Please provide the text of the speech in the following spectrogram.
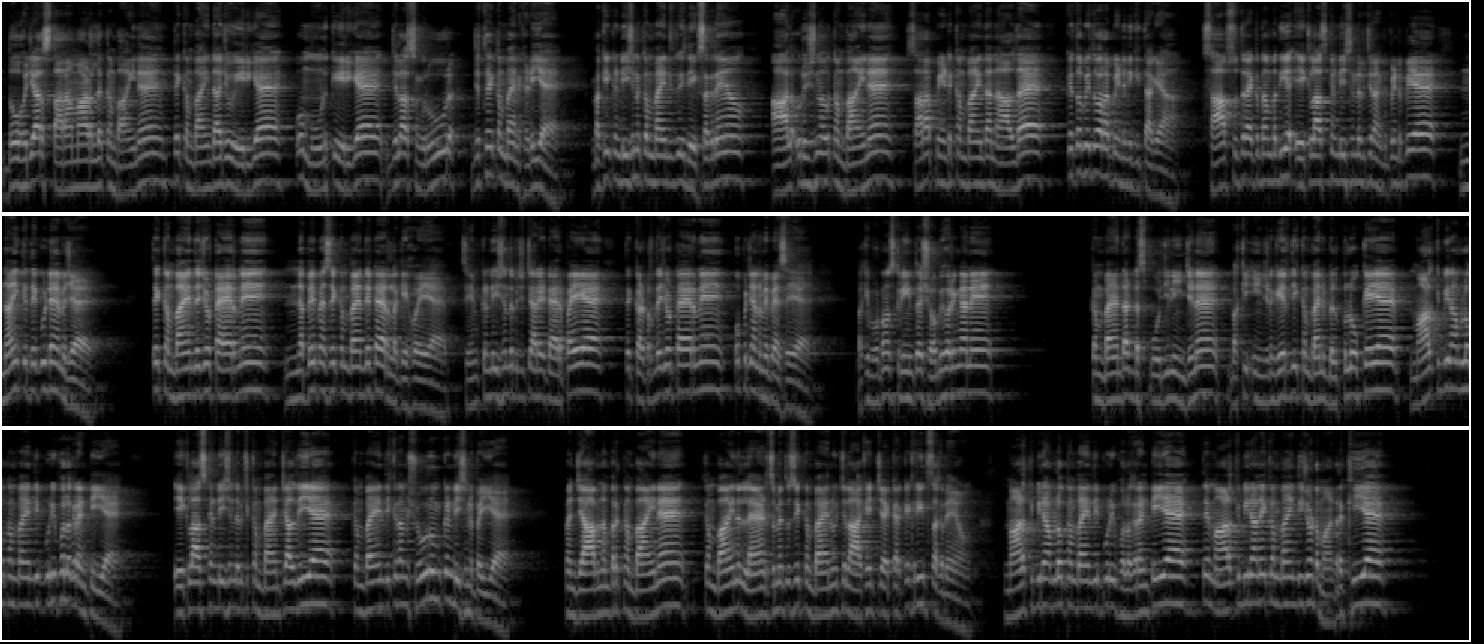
2017 ਮਾਡਲ ਕੰਬਾਈਨ ਹੈ ਤੇ ਕੰਬਾਈਨ ਦਾ ਜੋ ਏਰੀਆ ਹੈ, ਉਹ ਮੂਣਕ ਏਰੀਆ ਹੈ, ਜ਼ਿਲ੍ਹਾ ਸੰਗਰੂਰ, ਜਿੱਥੇ ਕੰਬਾਈਨ ਖੜੀ ਹੈ। ਬਾਕੀ ਕੰਡੀਸ਼ਨ ਕੰਬਾਈਨ ਦੀ ਤੁਸੀਂ ਦੇਖ ਸਕਦੇ ਹੋ। ਆਲ ਓਰੀਜਨਲ ਕੰਬਾਈਨ ਹੈ, ਸਾਰਾ ਪੇਂਟ ਕੰਬਾਈਨ ਦਾ ਨਾਲ ਦਾ ਹੈ, ਕਿਤੋਂ ਵੀ ਦੁਆਰਾ ਪੇਂਟ ਨਹੀਂ ਕੀਤਾ ਗਿਆ। ਸਾਫ਼ ਸੁਥਰਾ ਇੱਕਦਮ ਵਧੀਆ ਏ ਕਲਾਸ ਕੰਡੀਸ਼ਨ ਦੇ ਵਿੱਚ ਰੰਗ ਪਿੰਡ ਪਿਆ ਹੈ, ਨਾ ਹੀ ਕਿਤੇ ਕੋਈ ਡੈਮੇਜ ਹੈ। ਤੇ ਕੰਬਾਈਨ ਦੇ ਜੋ ਟਾਇਰ ਨੇ 90 ਪੈਸੇ ਕੰਬਾਈਨ ਦੇ ਟਾਇਰ ਲੱਗੇ ਹੋਏ ਐ। ਸੇਮ ਕੰਡੀਸ਼ਨ ਦੇ ਵਿੱਚ ਚਾਰੇ ਟਾਇਰ ਪਏ ਐ ਤੇ ਕਟਰ ਦੇ ਜੋ ਟਾਇਰ ਨੇ, ਉਹ 95 ਪੈਸੇ ਐ। ਬਾਕੀ ਫੋਟੋਆਂ ਸਕਰੀਨ ਤੇ ਸ਼ੋ ਵੀ ਹੋ ਰਹੀਆਂ ਨੇ। ਕੰਬਾਈਨ ਦਾ ਡਿਸਪੋਜ਼ਲ ਇੰਜਨ ਹੈ ਬਾਕੀ ਇੰਜਨ ਗੇਅਰ ਦੀ ਕੰਬਾਈਨ ਬਿਲਕੁਲ ਓਕੇ ਹੈ ਮਾਲਕ ਵੀਰਾਂ ਵੱਲੋਂ ਕੰਬਾਈਨ ਦੀ ਪੂਰੀ ਫੁੱਲ ਗਾਰੰਟੀ ਹੈ ਏ ਕਲਾਸ ਕੰਡੀਸ਼ਨ ਦੇ ਵਿੱਚ ਕੰਬਾਈਨ ਚੱਲਦੀ ਹੈ ਕੰਬਾਈਨ ਦੀ ਇੱਕਦਮ ਸ਼ੋਰੂਮ ਕੰਡੀਸ਼ਨ ਪਈ ਹੈ ਪੰਜਾਬ ਨੰਬਰ ਕੰਬਾਈਨ ਹੈ। ਕੰਬਾਈਨ ਲੈਂਡ ਸਮੇਂ ਤੁਸੀਂ ਕੰਬਾਈਨ ਨੂੰ ਚਲਾ ਕੇ ਚੈੱਕ ਕਰਕੇ ਖਰੀਦ ਸਕਦੇ ਹੋ। ਮਾਲਕ ਵੀਰਾਂ ਵੱਲੋਂ ਕੰਬਾਈਨ ਦੀ ਪੂਰੀ ਫੁੱਲ ਗਾਰੰਟੀ ਹੈ ਤੇ ਮਾਲਕ ਵੀਰਾਂ ਨੇ ਕੰਬਾਈਨ ਦੀ ਜੋ ਡਿਮਾਂਡ ਰੱਖੀ ਹੈ,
